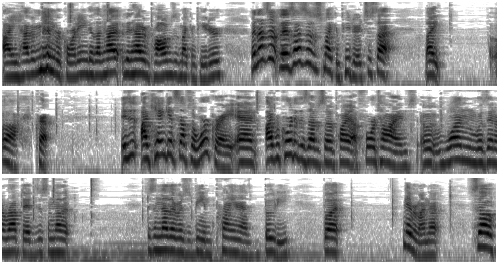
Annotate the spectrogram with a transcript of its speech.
I haven't been recording because I've ha- been having problems with my computer. But that's not, it's not just my computer. It's just that like oh crap. It, I can't get stuff to work right, and I recorded this episode probably like four times. Uh, One was interrupted, just another, just another was just being playing as booty, but never mind that. So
